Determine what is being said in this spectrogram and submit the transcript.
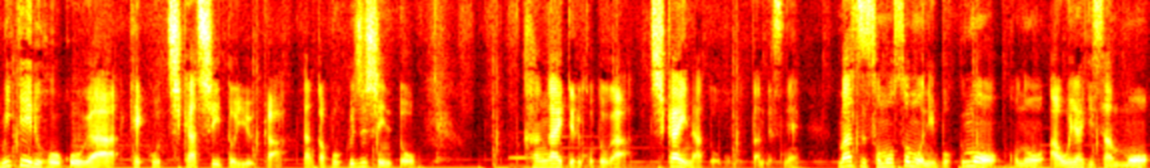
見ている方向が結構近しいというか、なんか僕自身と考えてることが近いなと思ったんですね。まずそもそもに僕もこの青柳さんも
